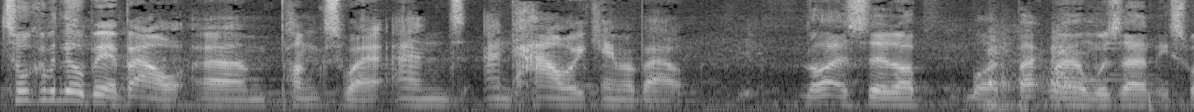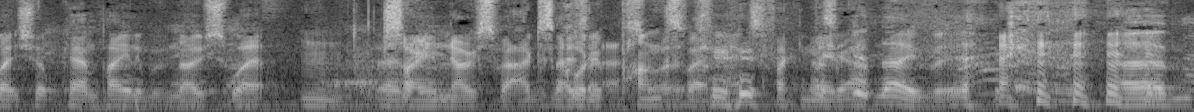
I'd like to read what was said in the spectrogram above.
talk a little bit about um, Punk Sweat and and how it came about. Like I said, I, my background was anti-sweatshop campaigning with No Sweat. And Hmm. Sorry, then- no sweat. I just No called it Punk that's Sweat. all I right. just fucking That's made a good up. name, but yeah. um,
